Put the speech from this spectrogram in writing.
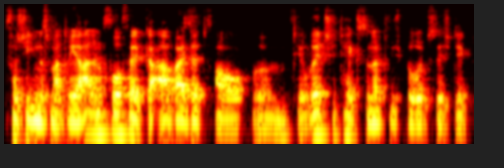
verschiedenes Material im Vorfeld gearbeitet, auch ähm, theoretische Texte natürlich berücksichtigt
